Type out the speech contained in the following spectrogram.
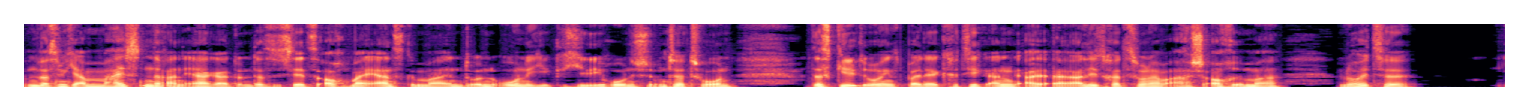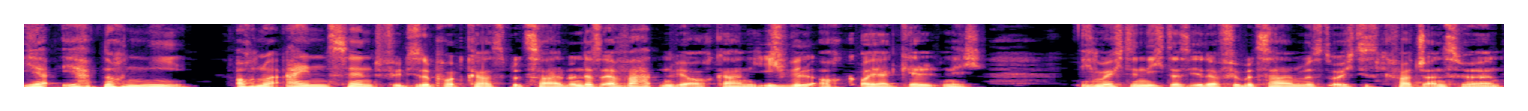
Und was mich am meisten daran ärgert, und das ist jetzt auch mal ernst gemeint und ohne jegliche ironischen Unterton, das gilt übrigens bei der Kritik an äh, Alliteration am Arsch auch immer. Leute, ihr, ihr habt noch nie auch nur einen Cent für diese Podcasts bezahlt. Und das erwarten wir auch gar nicht. Ich will auch euer Geld nicht. Ich möchte nicht, dass ihr dafür bezahlen müsst, euch diesen Quatsch anzuhören.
